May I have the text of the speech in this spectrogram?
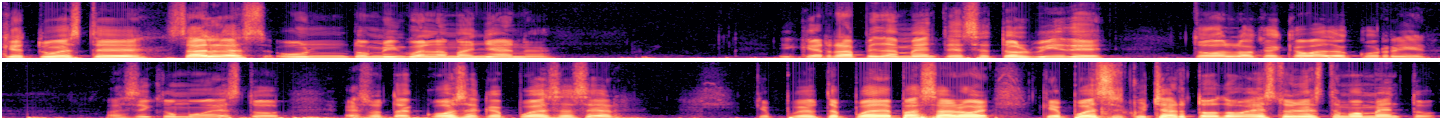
que tú este, salgas un domingo en la mañana y que rápidamente se te olvide todo lo que acaba de ocurrir. Así como esto es otra cosa que puedes hacer, que te puede pasar hoy. Que puedes escuchar todo esto en este momento,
